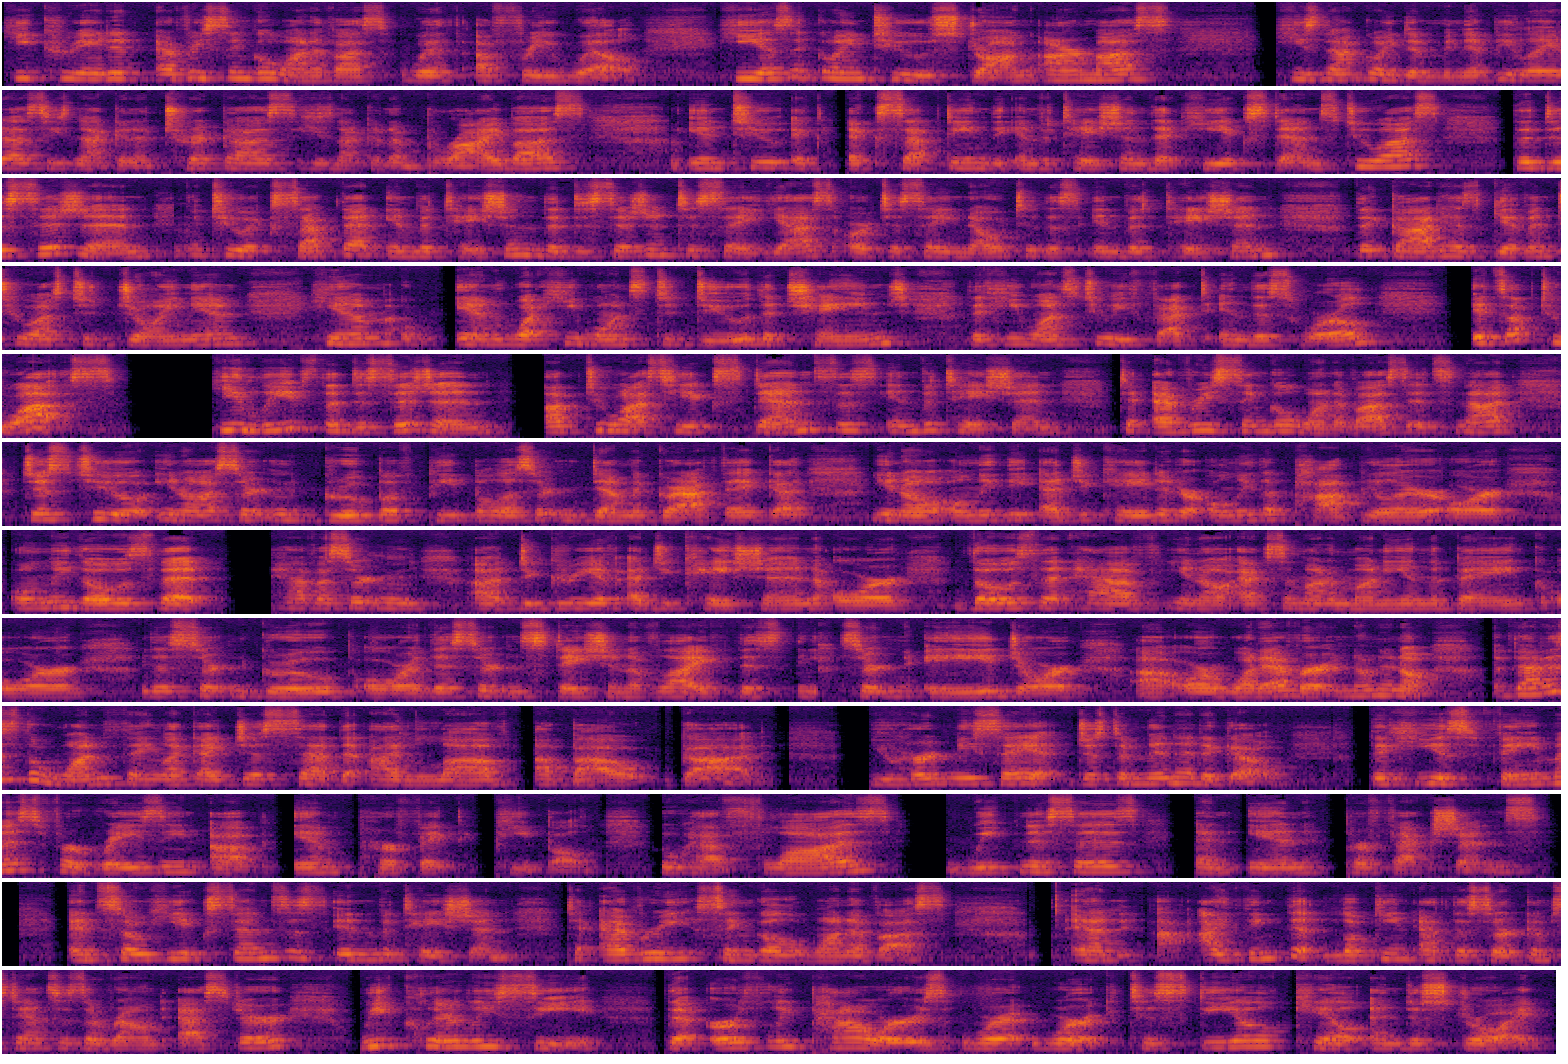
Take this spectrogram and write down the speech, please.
He created every single one of us with a free will. He isn't going to strong arm us. He's not going to manipulate us. He's not going to trick us. He's not going to bribe us into accepting the invitation that He extends to us. The decision to accept that invitation, the decision to say yes or to say no to this invitation that God has given to us to join in Him in what He wants to do, the change that He wants to effect in this world, it's up to us. He leaves the decision up to us. He extends this invitation to every single one of us. It's not just to, you know, a certain group of people, a certain demographic, uh, you know, only the educated or only the popular or only those that have a certain uh, degree of education or those that have you know x amount of money in the bank or this certain group or this certain station of life this certain age or uh, or whatever. No no no. That is the one thing like i just said that i love about god. You heard me say it just a minute ago that he is famous for raising up imperfect people who have flaws weaknesses and imperfections. And so he extends this invitation to every single one of us. And I think that looking at the circumstances around Esther, we clearly see that earthly powers were at work to steal, kill, and destroy.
